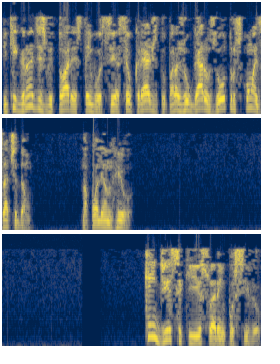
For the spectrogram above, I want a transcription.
E que grandes vitórias tem você a seu crédito para julgar os outros com exatidão? Napoleon Hill. Quem disse que isso era impossível?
